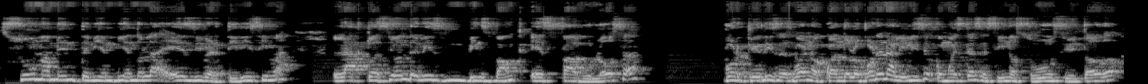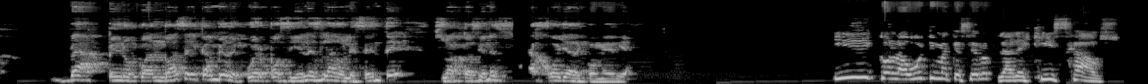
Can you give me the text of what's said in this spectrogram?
sumamente bien viéndola, es divertidísima. La actuación de Vince, Vince es fabulosa. Porque dices, bueno, cuando lo ponen al inicio como este asesino sucio y todo, va, pero cuando hace el cambio de cuerpo, si él es la adolescente, su actuación es una joya de comedia. Y con la última que cierro, la de His House,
